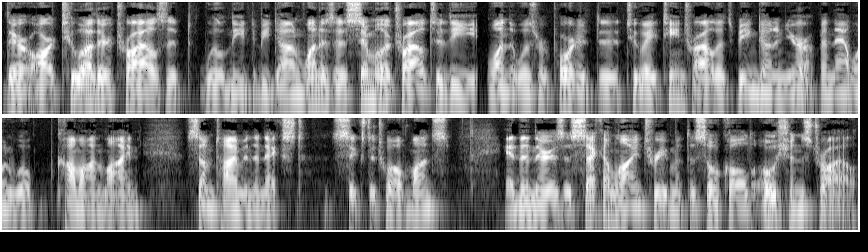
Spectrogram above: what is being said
There are two other trials that will need to be done. One is a similar trial to the one that was reported, the 218 trial that's being done in Europe, and that one will come online sometime in the next six to 12 months. And then there is a second line treatment, the so called OCEANS trial,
